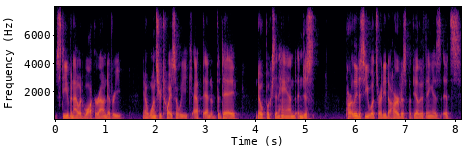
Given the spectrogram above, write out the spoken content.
Steve and I would walk around every, you know, once or twice a week at the end of the day, notebooks in hand, and just partly to see what's ready to harvest. But the other thing is it's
